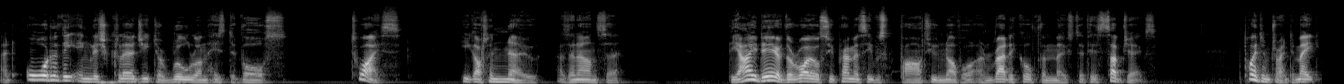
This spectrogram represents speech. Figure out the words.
and order the English clergy to rule on his divorce. Twice he got a no as an answer. The idea of the royal supremacy was far too novel and radical for most of his subjects. The point I'm trying to make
